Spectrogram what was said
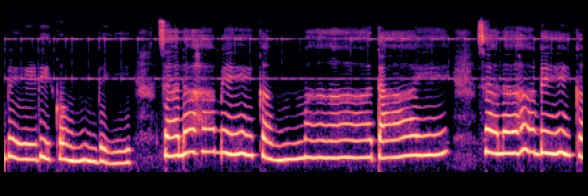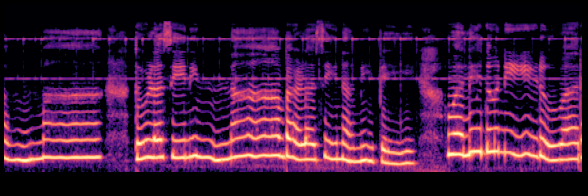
ಬೇಡಿಕೊಂಡೆ, ಸಲಹ ಬೇಕಮ್ಮ ನಮಿತೆ ಒಲಿದು ನೀಡುವರ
